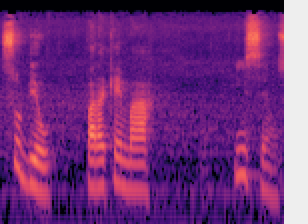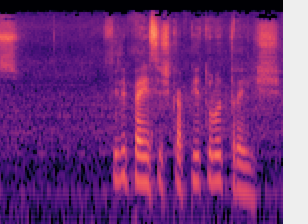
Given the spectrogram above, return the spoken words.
Subiu para queimar incenso. Filipenses capítulo 3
